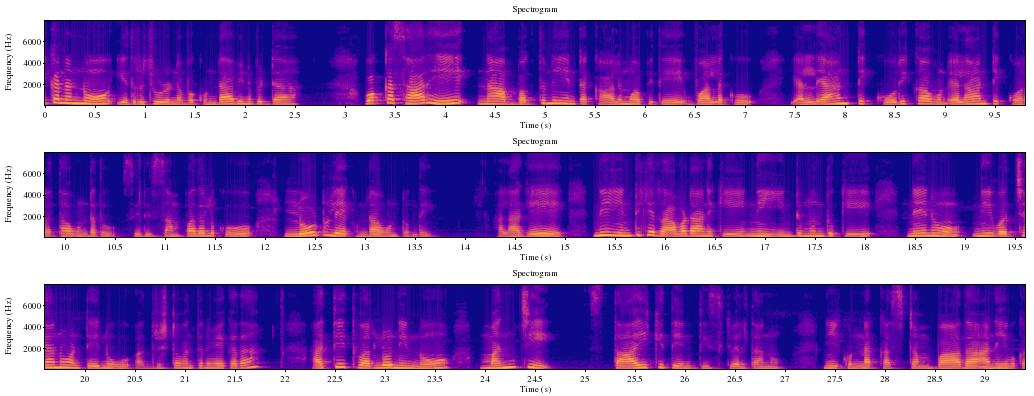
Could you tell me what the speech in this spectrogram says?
ఇక నన్ను ఎదురు చూడనివ్వకుండా వినుబిడ్డా ఒక్కసారి నా భక్తుని ఇంట కాలు మోపితే వాళ్ళకు ఎలాంటి కోరిక ఎలాంటి కొరత ఉండదు. సిరి సంపదలకు లోటు లేకుండా ఉంటుంది. అలాగే నీ ఇంటికి రావడానికి నీ ఇంటి ముందుకి నేను నీ వచ్చాను అంటే నువ్వు అదృష్టవంతునివే కదా? అతి త్వరలో నిన్ను మంచి స్థాయికి నేను తీసుకువెళ్తాను. నీకున్న కష్టం బాధ అనే ఒక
